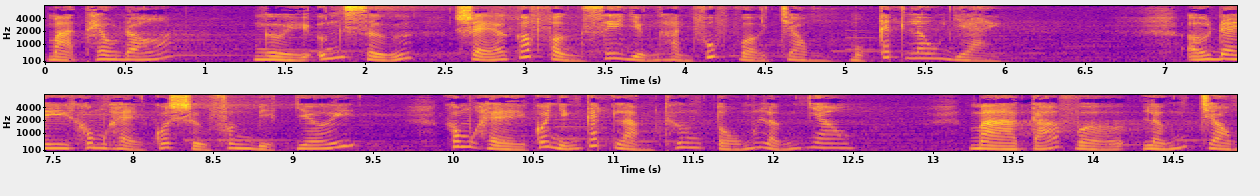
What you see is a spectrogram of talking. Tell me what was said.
mà theo đó, người ứng xử sẽ góp phần xây dựng hạnh phúc vợ chồng một cách lâu dài. Ở đây không hề có sự phân biệt giới, không hề có những cách làm thương tổn lẫn nhau, mà cả vợ lẫn chồng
